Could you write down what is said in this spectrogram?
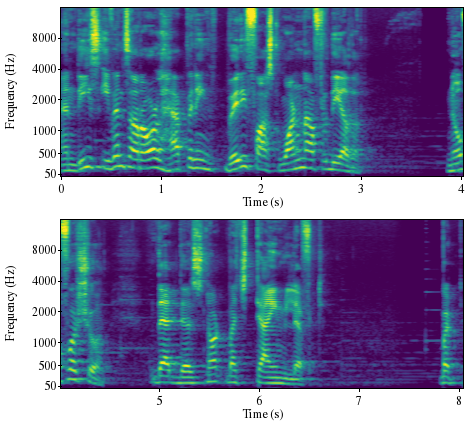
And these events are all happening very fast, one after the other. Know for sure that there's not much time left. But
